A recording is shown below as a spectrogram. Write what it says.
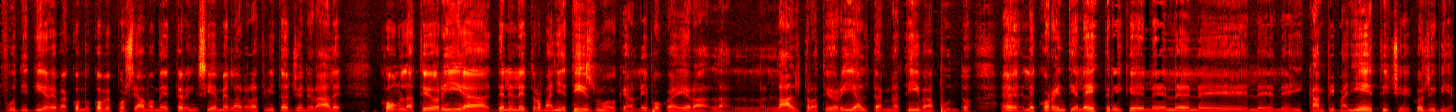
fu di dire ma come, come, possiamo mettere insieme la relatività generale con la teoria dell'elettromagnetismo, che all'epoca era la, l'altra teoria alternativa, appunto eh, le correnti elettriche, le, le, le, i campi magnetici e così via.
